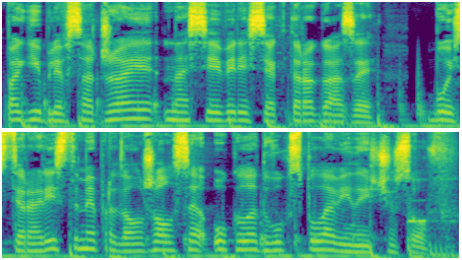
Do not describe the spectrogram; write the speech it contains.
погибли в Саджае на севере сектора Газы. Бой с террористами продолжался около двух с половиной часов.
